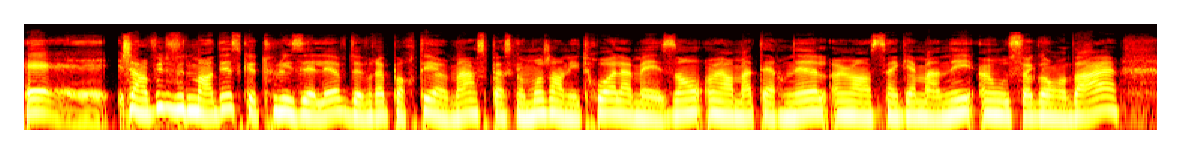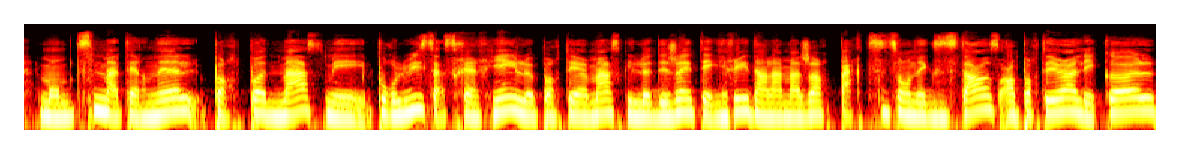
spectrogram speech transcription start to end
Eh, j'ai envie de vous demander, est-ce que tous les élèves devraient porter un masque? Parce que moi, j'en ai trois à la maison, un en maternelle, un en cinquième année, un au secondaire. Mon petit de maternelle porte pas de masque, mais pour lui, ça serait rien, le porter un masque. Il l'a déjà intégré dans la majeure partie de son existence. En porter un à l'école,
